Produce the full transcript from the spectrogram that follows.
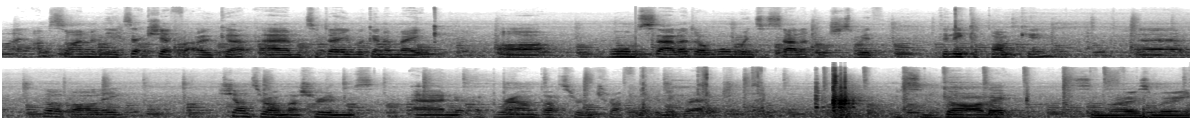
Hi, I'm Simon, the exec chef at Ochre. Um, today we're going to make our warm salad, our warm winter salad, which is with Delica pumpkin, uh, pearl barley, chanterelle mushrooms, and a brown butter and truffle vinaigrette. With some garlic, some rosemary,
